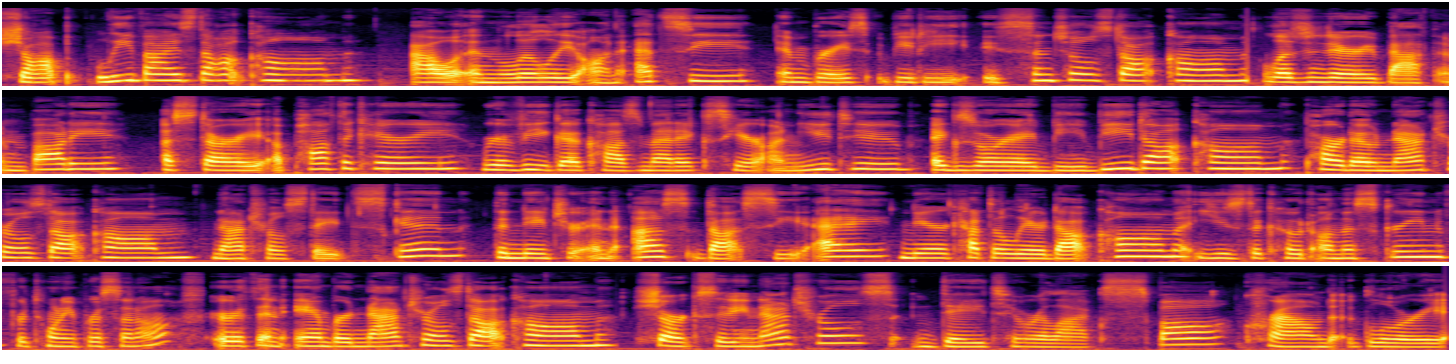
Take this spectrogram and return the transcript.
shoplevis.com, Owl and Lily on Etsy, embracebeautyessentials.com, Legendary Bath and Body, Astari Apothecary, Reviga Cosmetics here on YouTube, exorebb.com, pardonaturals.com, Natural State Skin, thenatureindus.ca, nearcatalier.com, use the code on the screen for 20% off, earthandambernaturals.com, Shark City Naturals, Day to Relax Spa, Crowned Glory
